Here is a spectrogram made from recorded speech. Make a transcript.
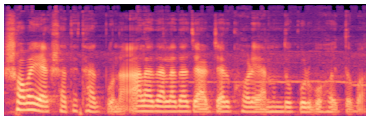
সবাই একসাথে থাকব না, আলাদা আলাদা যার যার ঘরে আনন্দ করব হয়তো বা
